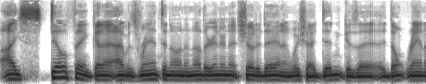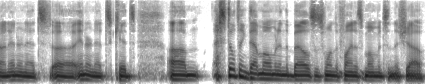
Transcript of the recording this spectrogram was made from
I still think, and I, I, was ranting on another internet show today, and I wish I didn't because I, I, don't rant on internet's uh, internet's kids. Um, I still think that moment in the bells is one of the finest moments in the show.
